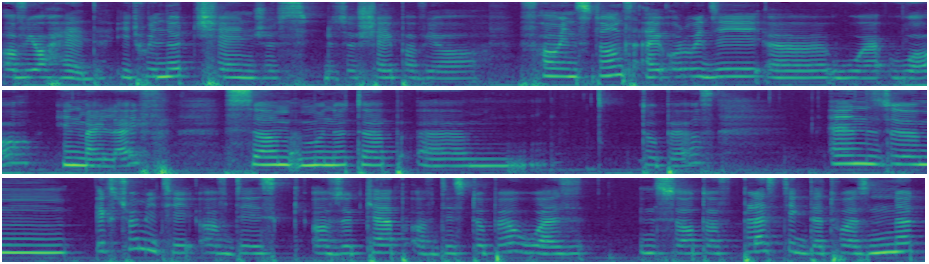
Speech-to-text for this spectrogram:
of your head it will not change the shape of your for instance i already uh, wore in my life some monotop um, toppers and the um, extremity of this of the cap of this topper was in sort of plastic that was not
